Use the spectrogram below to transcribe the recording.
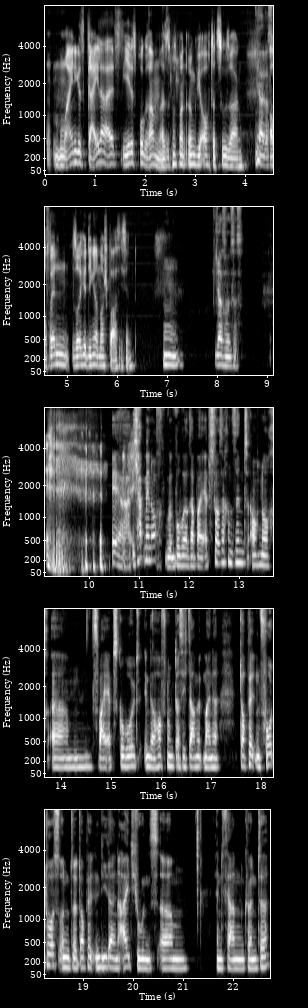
um einiges geiler als jedes Programm. Also das muss man irgendwie auch dazu sagen. Ja, auch wenn solche Dinge immer spaßig sind. Mhm. Ja, so ist es. Ja, ich habe mir noch, wo wir gerade bei App Store Sachen sind, auch noch ähm, zwei Apps geholt in der Hoffnung, dass ich damit meine doppelten Fotos und äh, doppelten Lieder in iTunes ähm, entfernen könnte.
